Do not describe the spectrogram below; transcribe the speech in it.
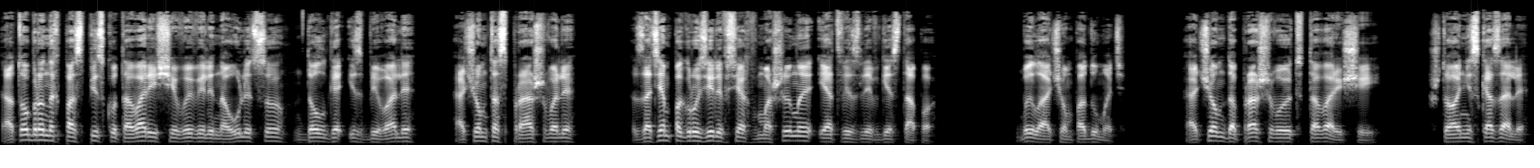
Отобранных по списку товарищей вывели на улицу, долго избивали, о чем-то спрашивали, затем погрузили всех в машины и отвезли в гестапо. Было о чем подумать. О чем допрашивают товарищей. Что они сказали?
